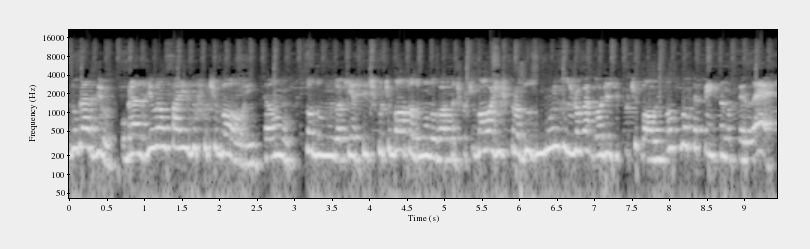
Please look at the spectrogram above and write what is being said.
do Brasil. O Brasil é um país do futebol, então todo mundo aqui assiste futebol, todo mundo gosta de futebol, a gente produz muitos jogadores de futebol. Então se você pensa no Pelé,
